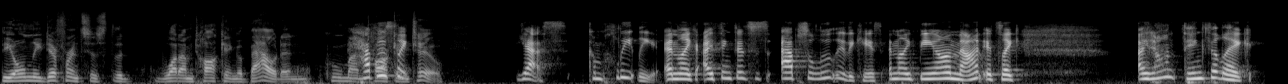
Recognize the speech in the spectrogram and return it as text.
The only difference is the what I'm talking about and whom I'm talking this, like, to. Yes completely. And like I think this is absolutely the case. And like beyond that it's like I don't think that like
